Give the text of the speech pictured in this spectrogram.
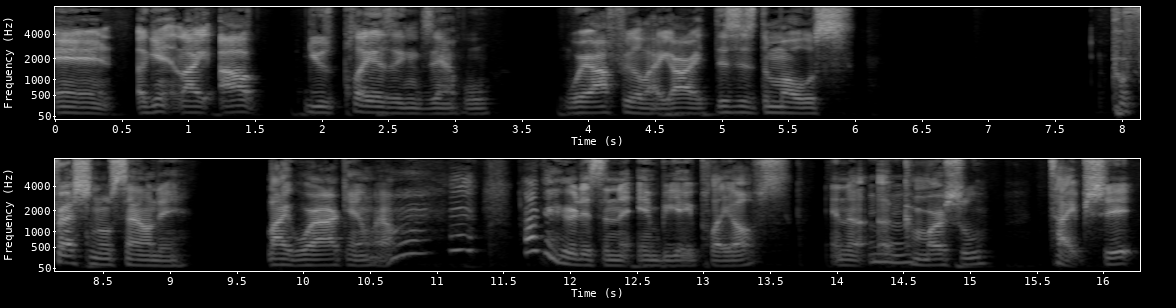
And again, like I'll use play as an example where I feel like, all right, this is the most professional sounding, like where I can like, oh, I can hear this in the NBA playoffs in a, a mm-hmm. commercial type shit.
